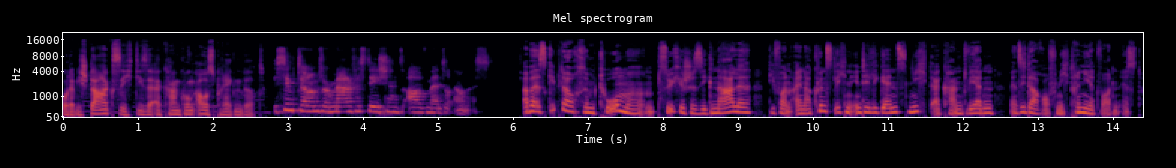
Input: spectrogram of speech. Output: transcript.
oder wie stark sich diese Erkrankung ausprägen wird. Symptoms or manifestations of mental illness. Aber es gibt auch Symptome und psychische Signale, die von einer künstlichen Intelligenz nicht erkannt werden, wenn sie darauf nicht trainiert worden ist.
